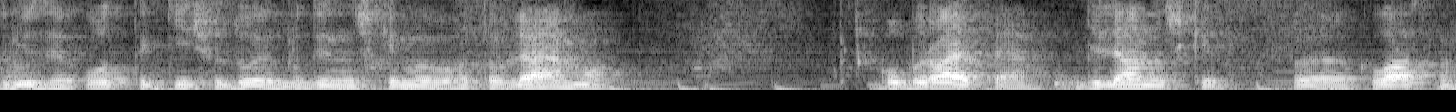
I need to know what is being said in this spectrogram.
Друзі, от такі чудові будиночки ми виготовляємо. Обирайте діляночки з е, класним,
